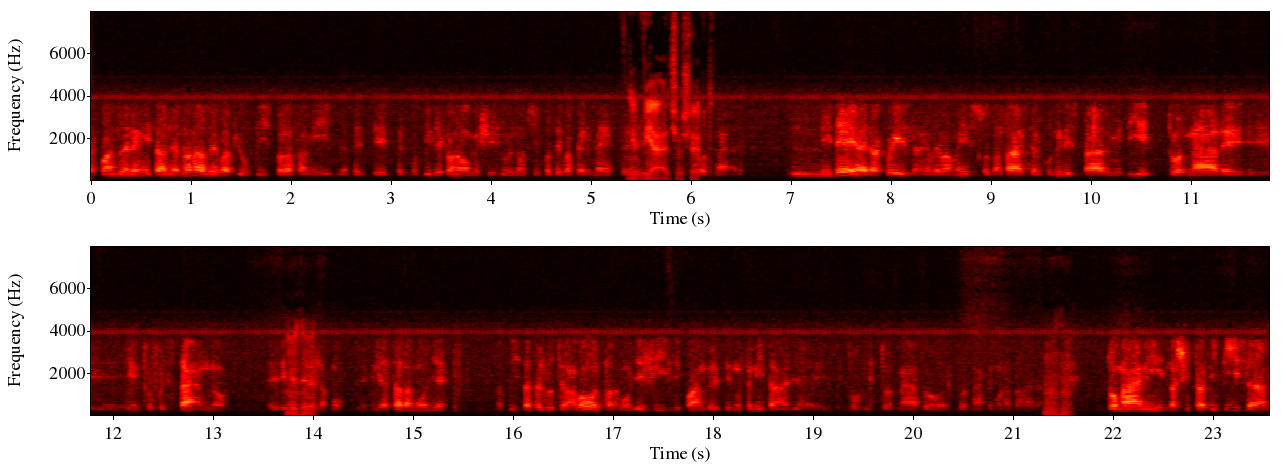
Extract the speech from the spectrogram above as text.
da quando era in Italia non aveva più visto la famiglia perché per motivi economici lui non si poteva permettere il viaggio, di certo. tornare. L'idea era quella che aveva messo da parte alcuni risparmi di tornare eh, entro quest'anno e rivedere mm-hmm. la moglie. In realtà la moglie vista per l'ultima volta, la moglie e i figli, quando è venuta in Italia e poi è tornato, è tornato in una bara. Mm-hmm. Domani la città di Pisa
